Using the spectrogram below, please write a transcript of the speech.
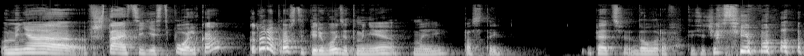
У меня в штате есть полька, которая просто переводит мне мои посты. 5 долларов, тысяча символов.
